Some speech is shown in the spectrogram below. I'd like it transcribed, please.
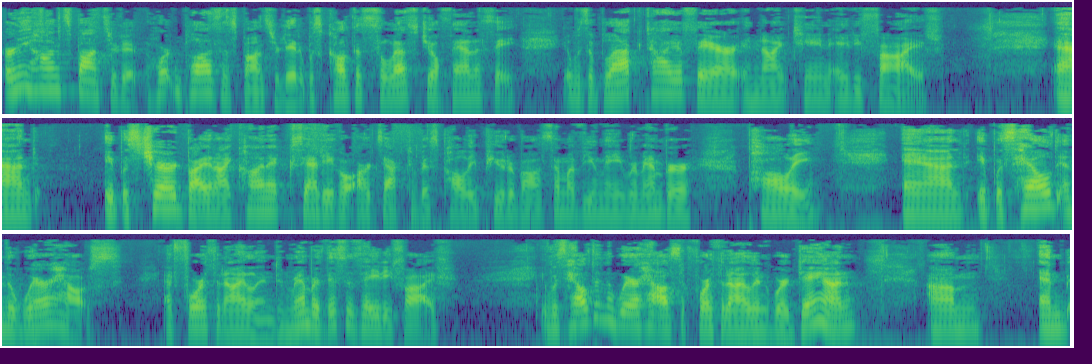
Ernie Hahn sponsored it. Horton Plaza sponsored it. It was called the Celestial Fantasy. It was a black tie affair in 1985. And it was chaired by an iconic San Diego arts activist, Polly Puterbaugh. Some of you may remember Polly. And it was held in the warehouse at Fourth and Island. And remember, this is 85. It was held in the warehouse at Fourth and Island where Dan um, and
